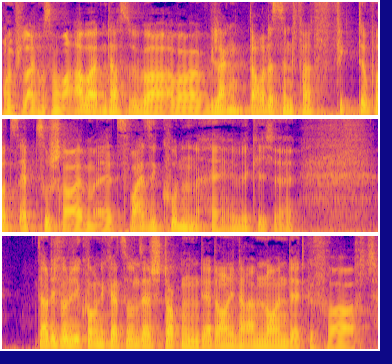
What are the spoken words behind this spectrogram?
und vielleicht muss man mal arbeiten tagsüber, aber wie lange dauert es denn, verfickte WhatsApp zu schreiben, ey? Zwei Sekunden, ey, wirklich, ey. Dadurch wurde die Kommunikation sehr stockend. Der hat auch nicht nach einem neuen Date gefragt.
